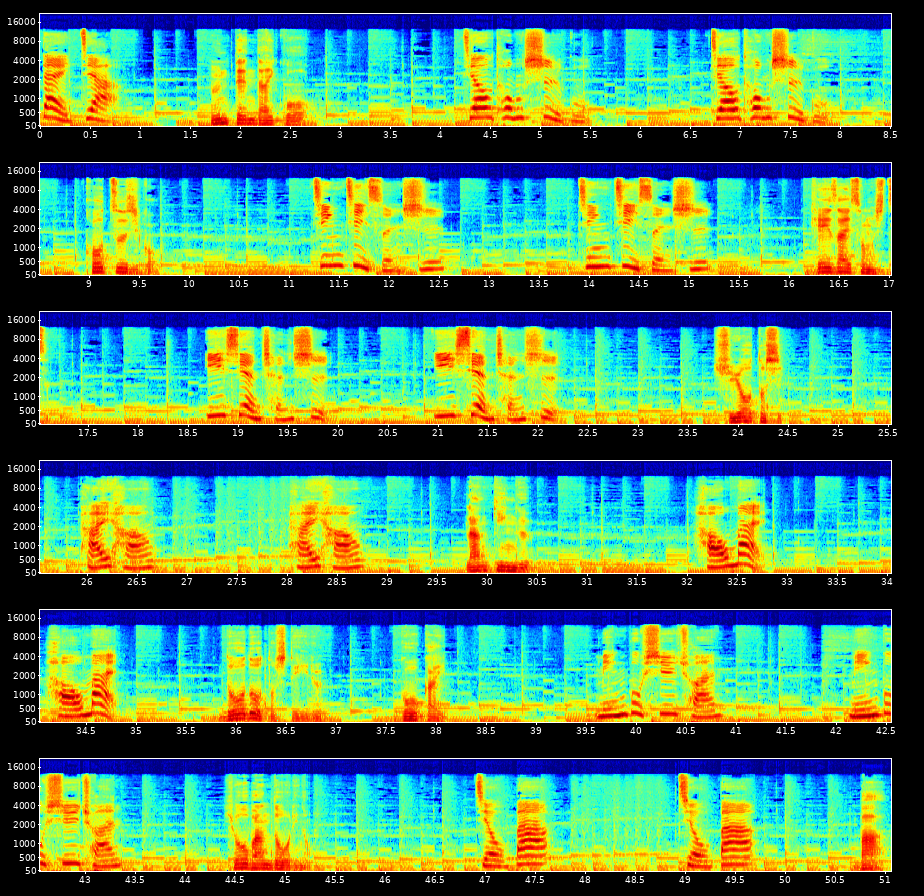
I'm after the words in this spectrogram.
代驾，運転代行、交通事故，交通事故，交通事故、经济损失，经济损失，経済損失、一线城市，一线城市，主要都市、排行，排行，ランキング、豪迈， 豪迈，堂々としている、豪快、名不虚传，名不虚传，評判通りの、酒吧，酒吧，バ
